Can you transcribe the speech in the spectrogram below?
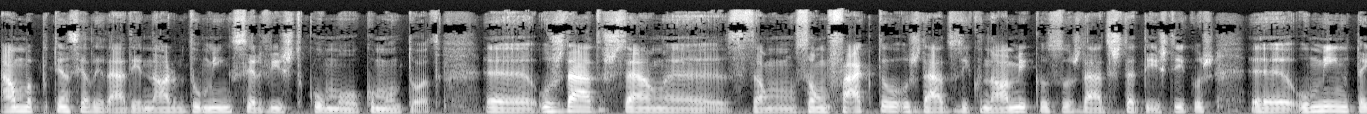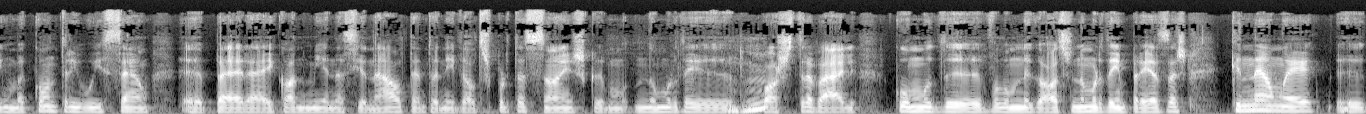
há uma potencialidade enorme do Minho ser visto como, como um todo. Uh, os dados são, são, são um facto, os dados económicos, os dados estatísticos. o Minho tem uma contribuição para a economia nacional, tanto a nível de exportações, como número de, uhum. de postos de trabalho, como de volume de negócios, número de empresas, que não, é, eh,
